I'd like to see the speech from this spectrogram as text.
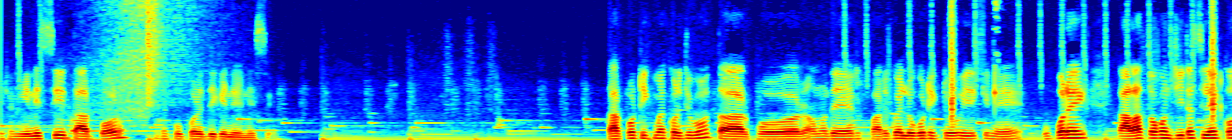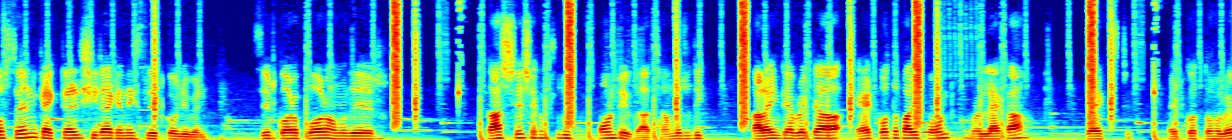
এটা নিয়ে নিচ্ছি তারপর দেখো উপরের দিকে নিয়ে নিচ্ছি তারপর টিকমার্ক করে দিব, তারপর আমাদের ফারুক ভাই লোগোটি একটু এখানে উপরে কালার তখন যেটা সিলেক্ট করছেন ক্যারেক্টারের সেটা এখানে সিলেক্ট করে নেবেন। সিলেক্ট করার পর আমাদের কাজ শেষ, এখন শুধু ফন্টের কাজ। আমরা যদি কালারিং ট্যাবে একটা অ্যাড করতে পারি ফন্ট মানে লেখা টেক্সট অ্যাড করতে হবে।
